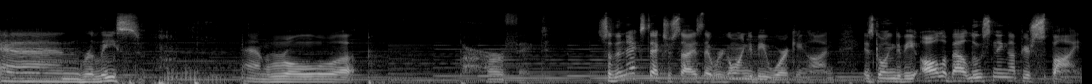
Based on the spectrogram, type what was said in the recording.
and release and roll up. Perfect. So the next exercise that we're going to be working on is going to be all about loosening up your spine.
